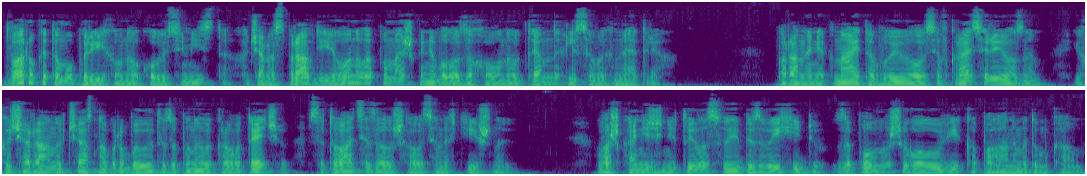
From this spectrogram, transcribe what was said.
два роки тому переїхав на околицю міста, хоча насправді його нове помешкання було заховане у темних лісових нетрях. Поранення Кнайта виявилося вкрай серйозним, і хоча рано вчасно обробили та зупинили кровотечу, ситуація залишалася невтішною. Важка ніч гнітила своєю безвихіддю, заповнивши голову віка поганими думками.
